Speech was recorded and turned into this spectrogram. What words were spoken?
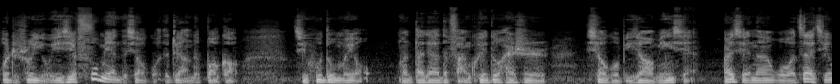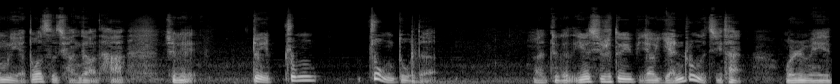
或者说有一些负面的效果的这样的报告，几乎都没有。啊，大家的反馈都还是效果比较明显。而且呢，我在节目里也多次强调，它这个对中重度的，呃，这个尤其是对于比较严重的积碳，我认为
